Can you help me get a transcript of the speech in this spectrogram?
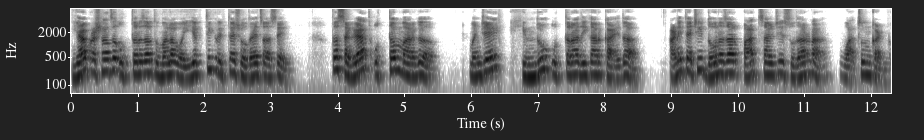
या प्रश्नाचं उत्तर जर तुम्हाला वैयक्तिकरित्या शोधायचं असेल, तर सगळ्यात उत्तम मार्ग म्हणजे हिंदू उत्तराधिकार कायदा आणि त्याची 2005 सालची सुधारणा वाचून काढणं.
